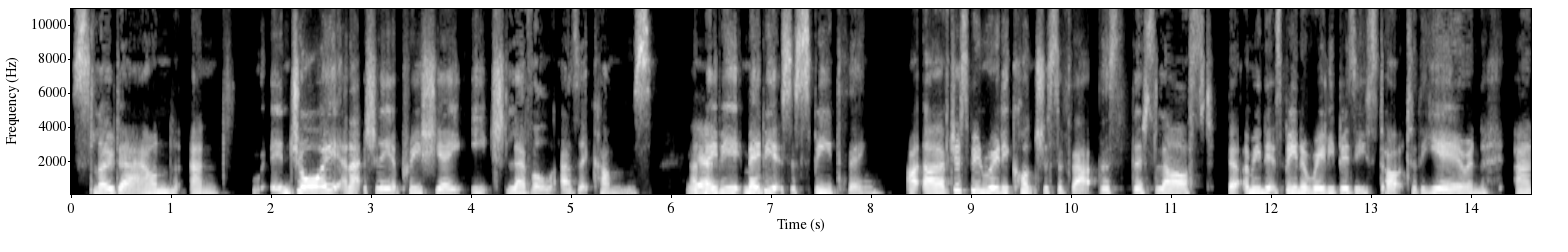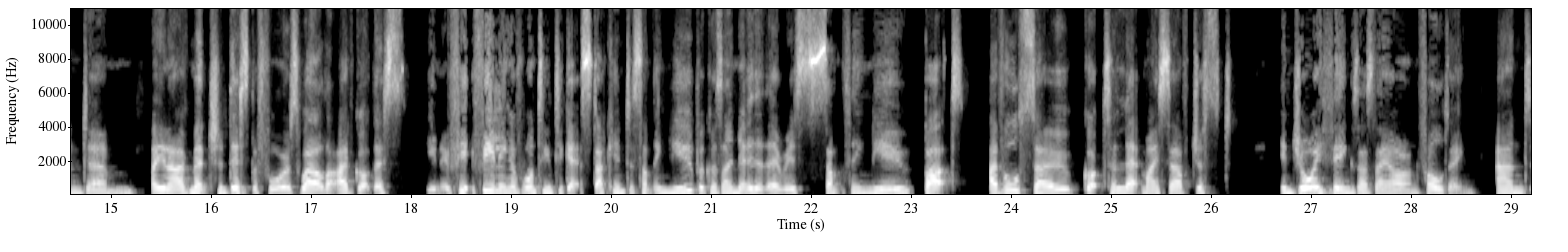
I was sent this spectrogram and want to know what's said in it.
slow down and enjoy and actually appreciate each level as it comes. And yeah. maybe maybe it's a speed thing I, have just been really conscious of that this this last. I mean, it's been a really busy start to the year, and and um, you know, I've mentioned this before as well that I've got this you know f- feeling of wanting to get stuck into something new because I know that there is something new, but I've also got to let myself just enjoy things as they are unfolding. And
